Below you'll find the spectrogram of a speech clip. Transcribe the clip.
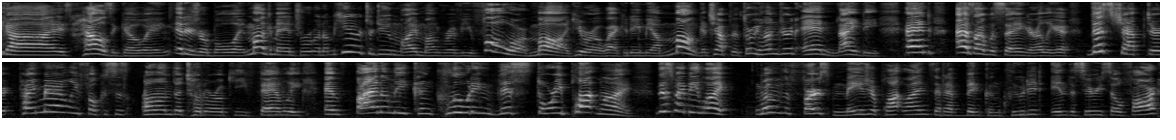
Hey guys, how's it going? It is your boy, Manga Man Drew, and I'm here to do my manga review for My Hero Academia manga chapter 390. And as I was saying earlier, this chapter primarily focuses on the Todoroki family and finally concluding this story plotline. This may be like one of the first major plot lines that have been concluded in the series so far,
